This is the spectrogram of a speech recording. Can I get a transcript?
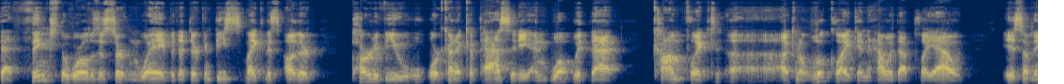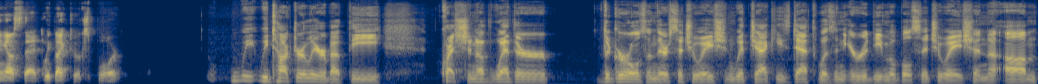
that thinks the world is a certain way, but that there can be like this other part of you or, kind of capacity, and what would that conflict uh, uh kind of look like, and how would that play out, is something else that we'd like to explore. We we talked earlier about the question of whether the girls and their situation with Jackie's death was an irredeemable situation. Um,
